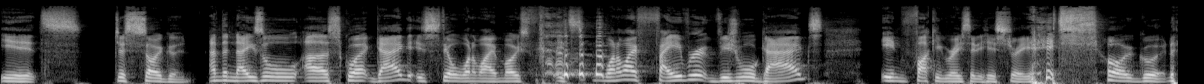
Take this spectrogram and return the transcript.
It's just so good. And the nasal uh, squirt gag is still one of my most, it's one of my favorite visual gags in fucking recent history. It's so good.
